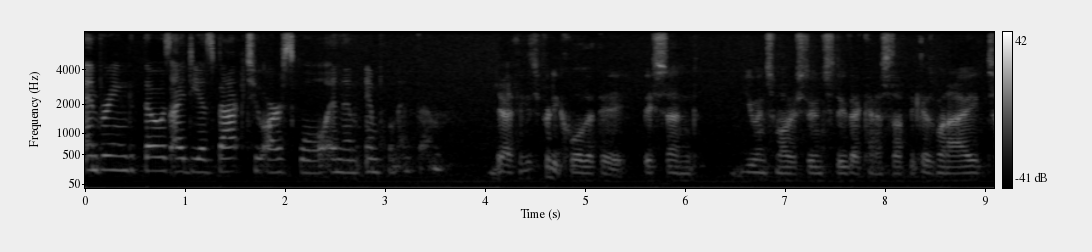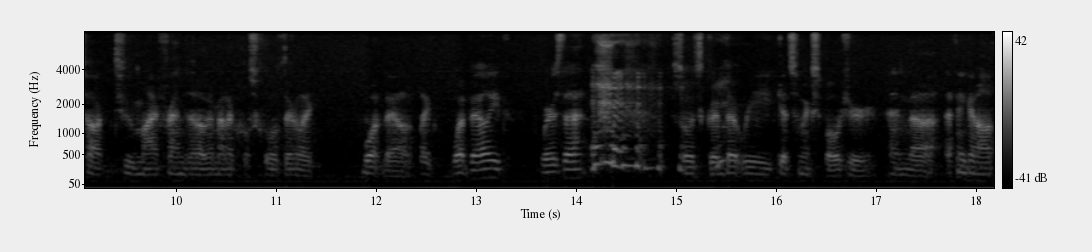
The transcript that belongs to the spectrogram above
and bring those ideas back to our school and then implement them. Yeah, I think it's pretty cool that they, they send you and some other students to do that kind of stuff because when I talk to my friends at other medical schools, they're like, what valley? Like what valley? Where's that? so it's good that we get some exposure. And uh, I think an,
